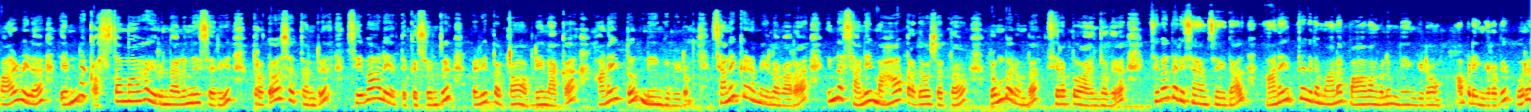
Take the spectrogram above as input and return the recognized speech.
வாழ்வில் என்ன கஷ்டமாக இருந்தாலுமே சரி பிரதோஷத்தன்று சிவாலயத்துக்கு சென்று வழிபட்டோம் அப்படின்னாக்கா அனைத்தும் நீங்கிவிடும். சனிக்கிழமையில் வர இந்த சனி மகா பிரதோஷத்தை ரொம்ப ரொம்ப சிறப்பு வாய்ந்தது. சிவ தரிசனம் செய்தால் அனைத்து விதமான பாவங்களும் நீங்கிடும் அப்படிங்கிறது ஒரு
